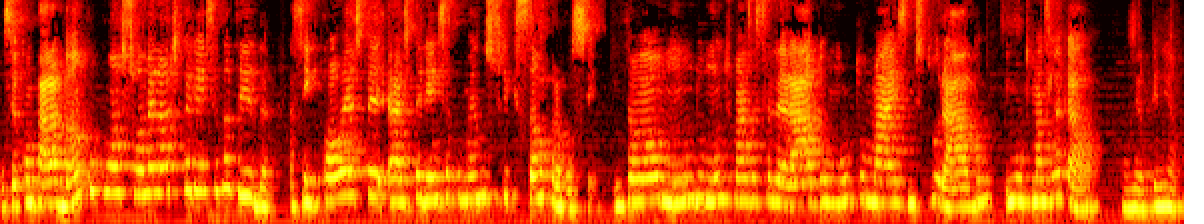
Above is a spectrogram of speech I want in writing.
Você compara banco com a sua melhor experiência da vida. Assim, qual é a experiência com menos fricção para você? Então, é um mundo muito mais acelerado, muito mais misturado e muito mais legal na minha opinião.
